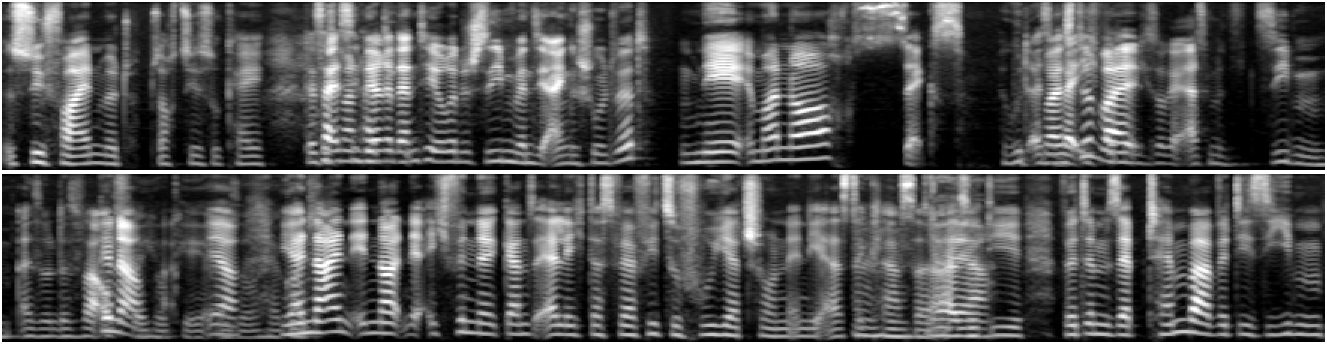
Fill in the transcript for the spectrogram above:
Ist sie fein mit, sagt sie, ist okay. Das heißt, sie wäre halt dann theoretisch sieben, wenn sie eingeschult wird? Nee, immer noch sechs. Gut, also weißt weil ich weil, bin sogar erst mit sieben, also das war genau, auch völlig okay. Ja, also, ja nein, in, ich finde ganz ehrlich, das wäre viel zu früh jetzt schon in die erste mhm. Klasse. Ja, also ja. die wird im September, wird die sieben,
